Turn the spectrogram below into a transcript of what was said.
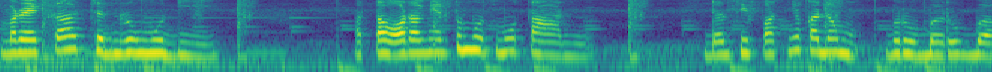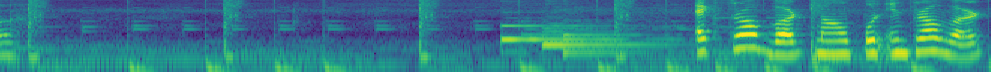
mereka cenderung moody atau orangnya itu mut-mutan dan sifatnya kadang berubah-ubah. Extrovert maupun introvert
